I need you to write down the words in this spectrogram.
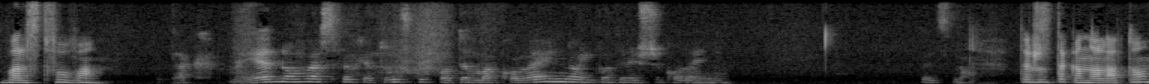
warstwowa. Tak. Ma jedną warstwę kwiatuszków, potem ma kolejną i potem jeszcze kolejną. Więc no. Także taka na lato.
